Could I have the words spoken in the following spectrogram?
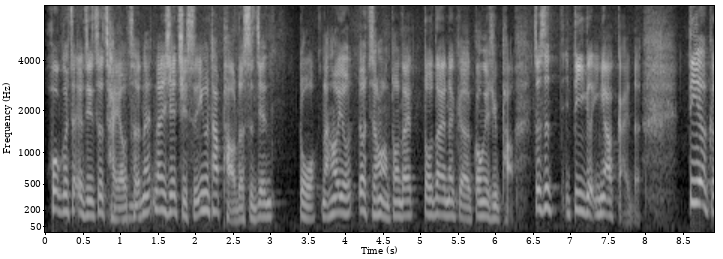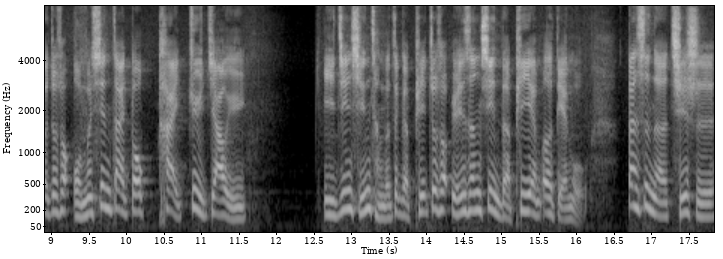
货柜车，尤其是柴油车，那那些其实因为它跑的时间多，然后又又常常都在都在那个工业区跑，这是第一个应要改的。第二个就是说，我们现在都太聚焦于已经形成的这个 P，就是说原生性的 PM 二点五。但是呢，其实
